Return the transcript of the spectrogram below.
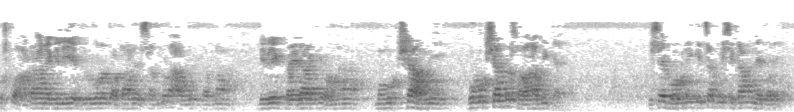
उसको हटाने के लिए, दुर्गुणों को हटाने सदगुण आर्जन करना। विवेक, वैराग्य होना, मुमुक्षा होनी। मुमुक्षा तो स्वाभाविक है। विषय भोगने की इच्छा सिखाना नहीं पड़े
